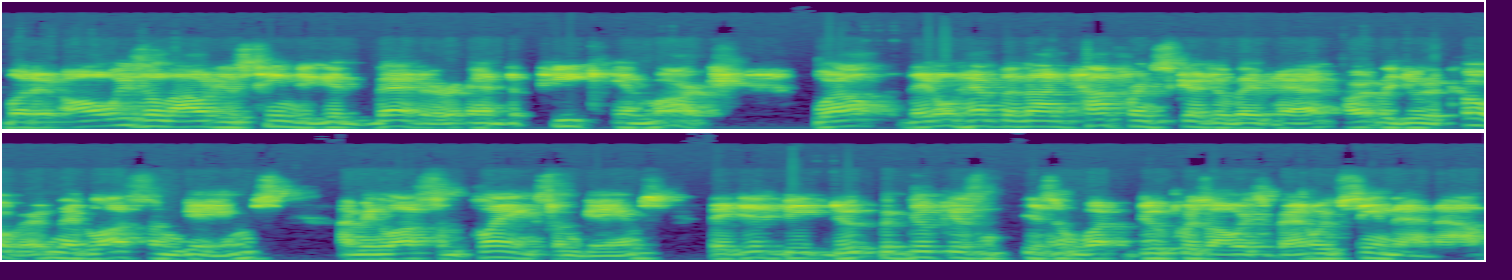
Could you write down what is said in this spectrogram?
but it always allowed his team to get better and to peak in March. Well, they don't have the non-conference schedule they've had, partly due to COVID, and they've lost some games. I mean, lost some playing some games. They did beat Duke, but Duke isn't isn't what Duke has always been. We've seen that now.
